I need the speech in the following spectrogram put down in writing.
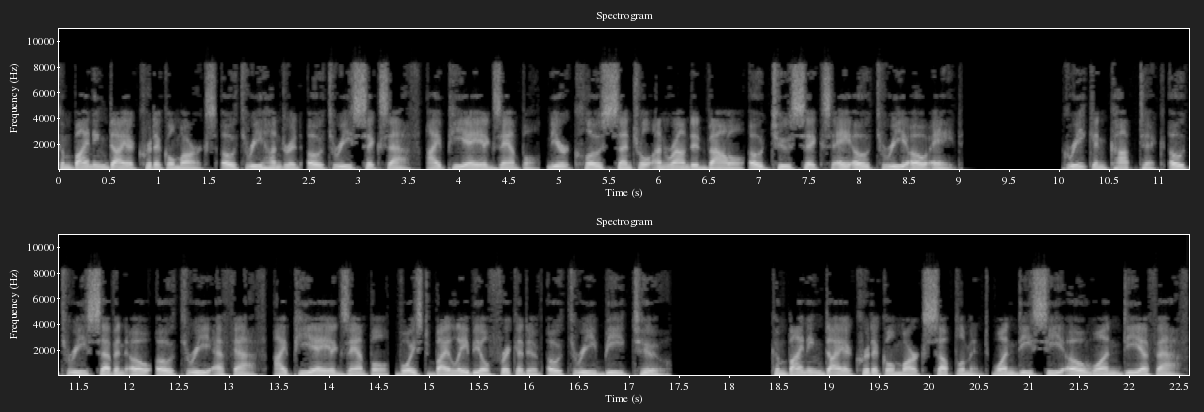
Combining diacritical marks 0300 036F, IPA example, near close central unrounded vowel O26A0308 Greek and Coptic 0370-03FF, IPA example, voiced bilabial fricative o3b2 Combining diacritical marks supplement 1DC01DFF,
